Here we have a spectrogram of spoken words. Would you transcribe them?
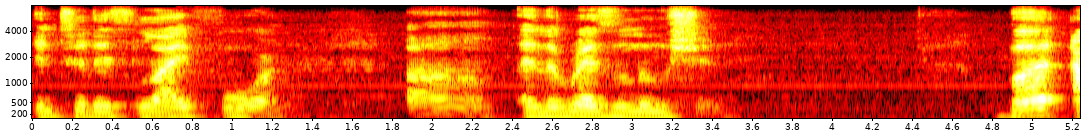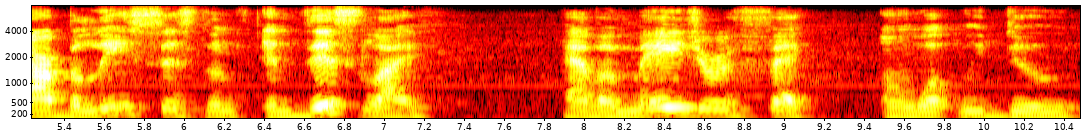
into this life for um, and the resolution. But our belief systems in this life have a major effect on what we do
